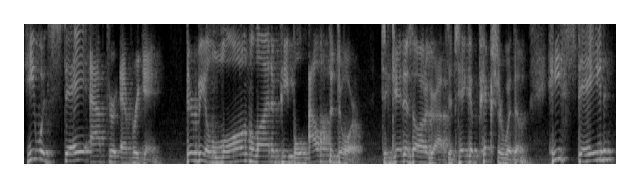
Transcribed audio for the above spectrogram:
He would stay after every game. There'd be a long line of people out the door to get his autograph, to take a picture with him. He stayed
